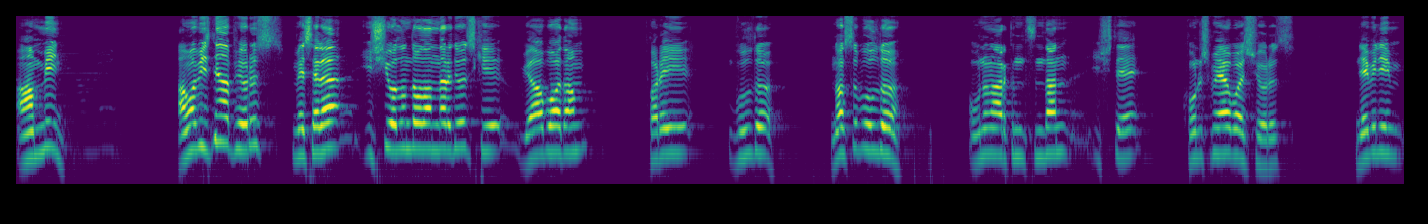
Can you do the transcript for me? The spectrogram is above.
Amin. Ama biz ne yapıyoruz? Mesela iş yolunda olanlara diyoruz ki ya bu adam parayı buldu. Nasıl buldu? Onun arkasından işte konuşmaya başlıyoruz. Ne bileyim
